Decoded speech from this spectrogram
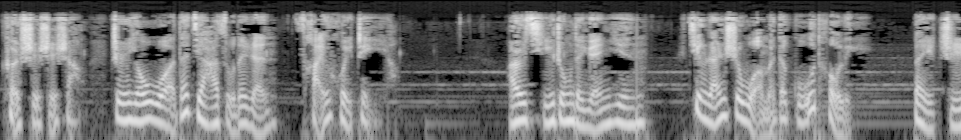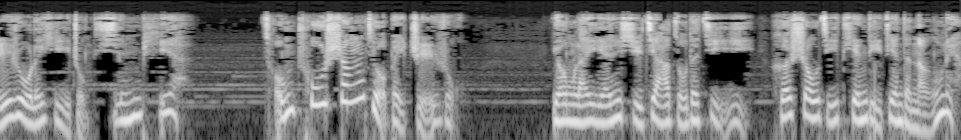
可事实上，只有我的家族的人才会这样。而其中的原因，竟然是我们的骨头里被植入了一种芯片，从出生就被植入，用来延续家族的记忆和收集天地间的能量。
